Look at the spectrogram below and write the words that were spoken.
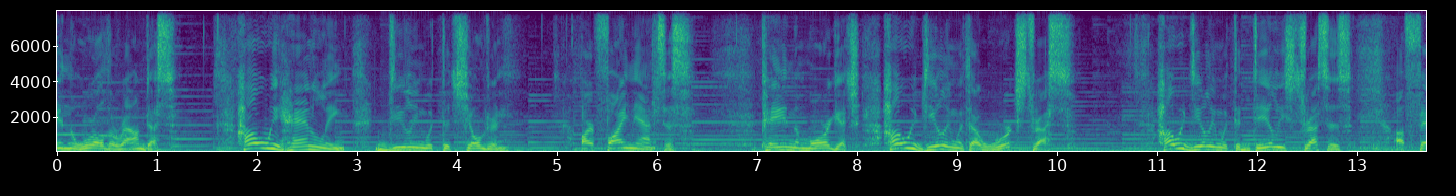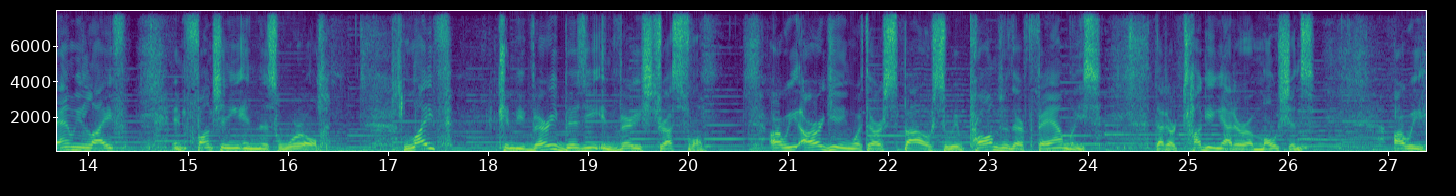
in the world around us. How are we handling dealing with the children, our finances, paying the mortgage? How are we dealing with our work stress? How are we dealing with the daily stresses of family life and functioning in this world? Life can be very busy and very stressful. Are we arguing with our spouse? Do we have problems with our families that are tugging at our emotions? Are we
